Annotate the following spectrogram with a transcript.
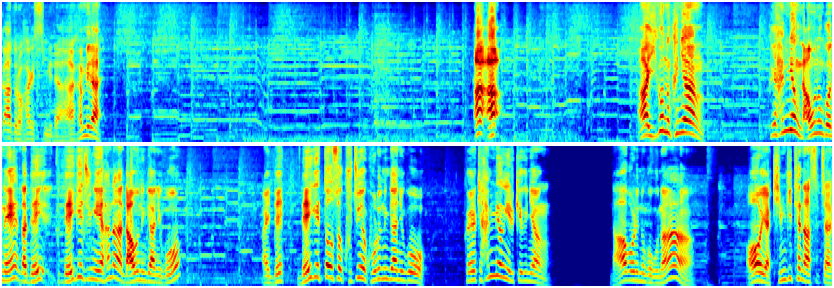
까도록 하겠습니다. 갑니다. 아, 이거는 그냥, 그냥 한 명 나오는 거네? 나 네, 네 개 중에 하나 나오는 게 아니고? 아니, 네, 네 개 떠서 그 중에 고르는 게 아니고, 그냥 이렇게 한 명이 이렇게 그냥 나와버리는 거구나? 어, 야, 김기태 나왔어. 진짜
